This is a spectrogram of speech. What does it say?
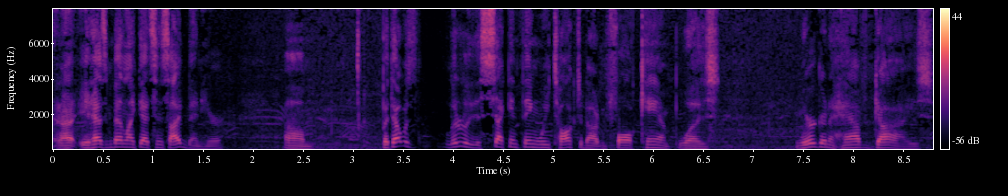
And I, it hasn't been like that since I've been here. Um, but that was literally the second thing we talked about in fall camp was we're going to have guys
